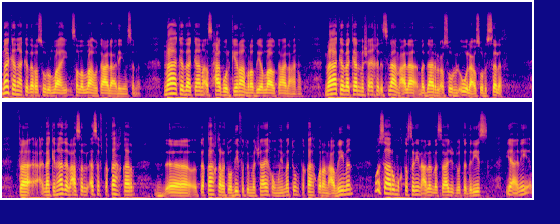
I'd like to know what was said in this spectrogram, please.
ما كان هكذا رسول الله صلى الله تعالى عليه وسلم. ما هكذا كان أصحابه الكرام رضي الله تعالى عنهم. ما هكذا كان مشايخ الإسلام على مدار العصور الأولى عصور السلف. فلكن هذا العصر للأسف تقهقر آه، تقهقرت وظيفة المشايخ ومهمتهم تقهقرا عظيما وصاروا مقتصرين على المساجد وتدريس يعني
